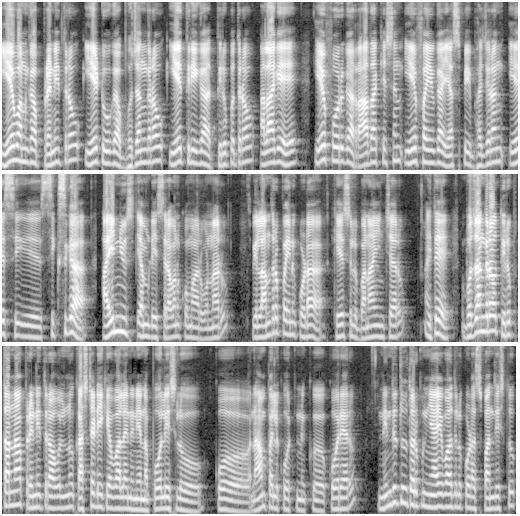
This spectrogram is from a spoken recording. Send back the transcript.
ఏ వన్గా ప్రణీత్ రావు ఏ టూగా భుజంగరావు ఏ త్రీగా తిరుపతిరావు అలాగే ఏ ఫోర్గా రాధాకిషన్ ఏ ఫైవ్గా ఎస్పి భజరంగ్ ఏ సి సిక్స్గా I News MD Shravan Kumar ఉన్నారు. వీళ్ళందరిపైన కూడా కేసులు బనాయించారు. అయితే భుజంగరావు తిరుపతన్న ప్రణీత్ రావులను కస్టడీకి ఇవ్వాలని నిన్న పోలీసులు కో నాంపల్లి కోర్టుని కో- కోరారు. నిందితుల తరపు న్యాయవాదులు కూడా స్పందిస్తూ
